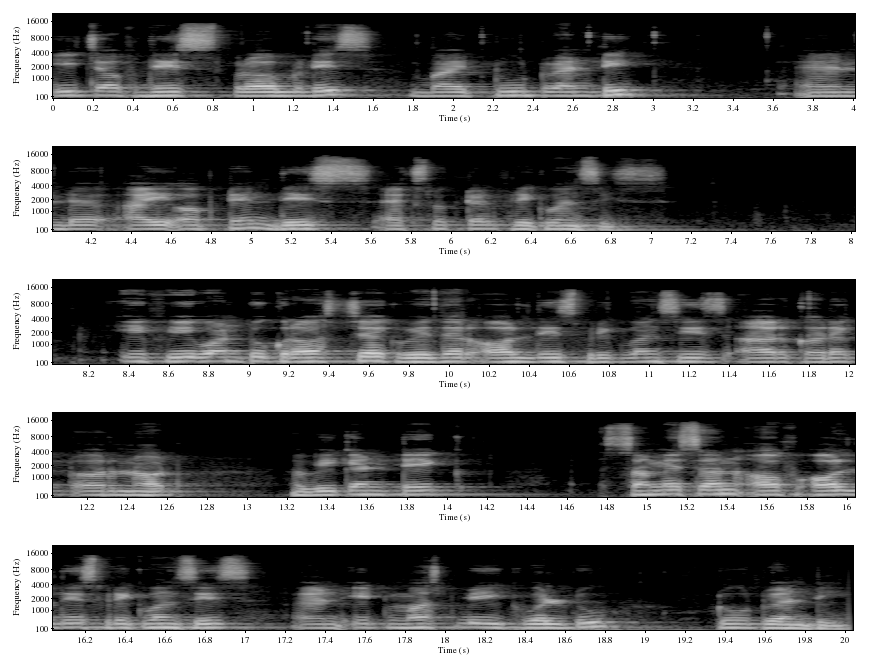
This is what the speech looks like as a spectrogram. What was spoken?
each of these probabilities by 220 and uh, i obtain these expected frequencies. If we want to cross check whether all these frequencies are correct or not we can take summation of all these frequencies and it must be equal to 220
